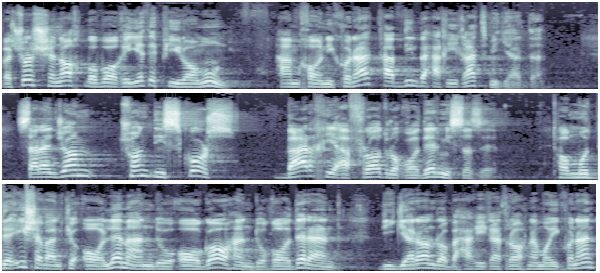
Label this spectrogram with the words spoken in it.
و چون شناخت با واقعیت پیرامون همخانی کند تبدیل به حقیقت میگردد. سرانجام چون دیسکورس برخی افراد را قادر می‌سازه تا مدعی شوند که عالمند و آگاهند و قادرند دیگران را به حقیقت راهنمایی کنند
